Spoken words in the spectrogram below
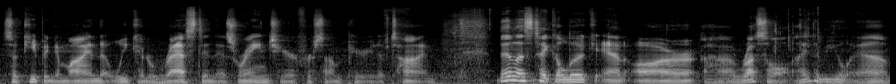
So keeping in mind that we could rest in this range here for some period of time. Then let's take a look at our uh, Russell IWM.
